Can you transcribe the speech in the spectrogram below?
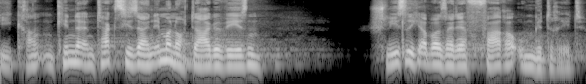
Die kranken Kinder im Taxi seien immer noch da gewesen. Schließlich aber sei der Fahrer umgedreht.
